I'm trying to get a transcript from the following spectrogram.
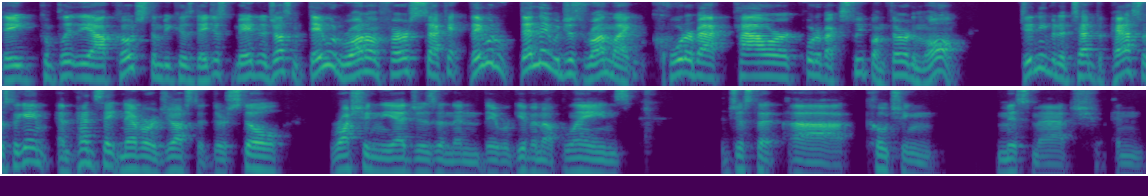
They completely outcoached them because they just made an adjustment. They would run on first, second. They would then they would just run like quarterback power, quarterback sweep on third and long. Didn't even attempt to pass the game, and Penn State never adjusted. They're still rushing the edges, and then they were giving up lanes. Just a uh, coaching mismatch, and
